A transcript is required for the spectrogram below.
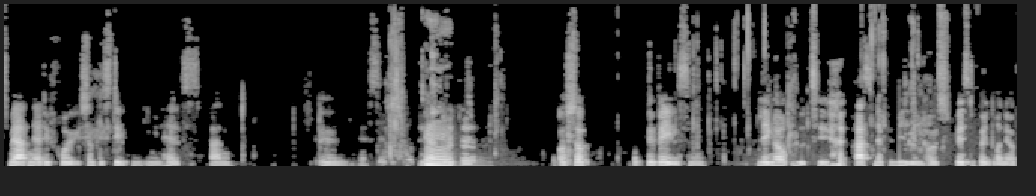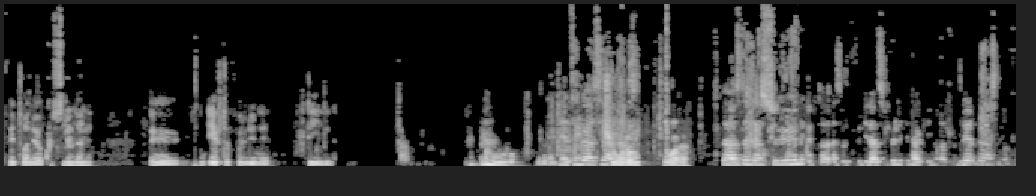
Smerten er det frø, som blev stilten i min hals, Anne. Øh, Jeg ser det smukt. ja, Mm. Mm-hmm. og så bevægelsen længere ud til resten af familien, også bedsteforældrene og fædrene og kusinerne Mhm. øh, i den efterfølgende del. Jeg tænker også her, er, Chodum, tror jeg. Der er også den der søgen efter, altså fordi der er selvfølgelig det her generationelle og sådan noget,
